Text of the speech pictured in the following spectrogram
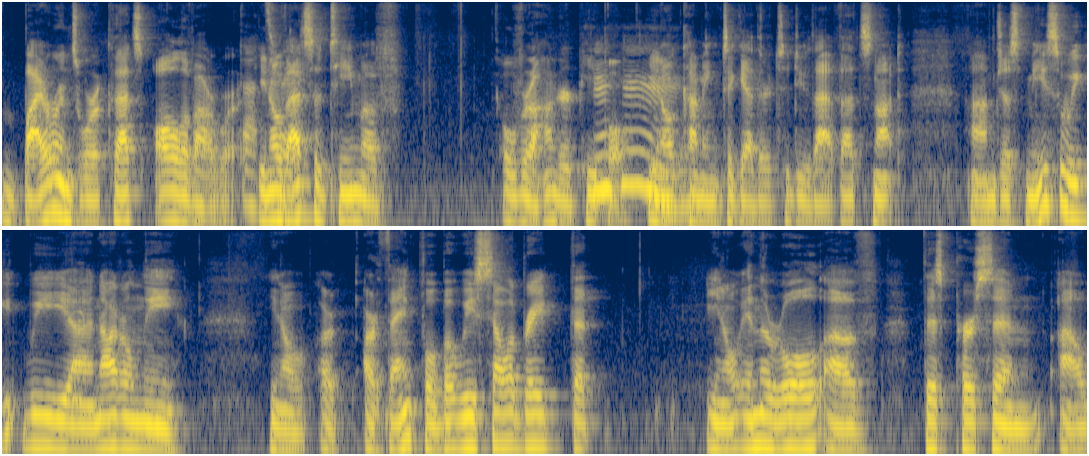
Byron's work, that's all of our work. That's you know, right. that's a team of over a hundred people, you Mm-hmm. know, coming together to do that. That's not um, just me. So we we uh, not only you know are, are thankful, but we celebrate that you know in the role of this person uh,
